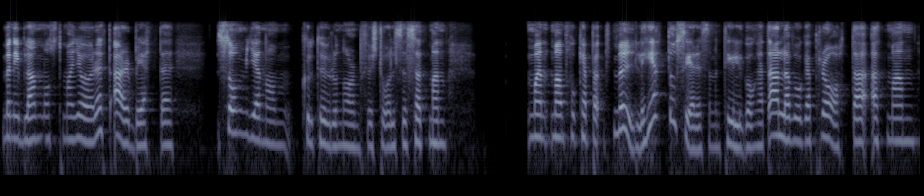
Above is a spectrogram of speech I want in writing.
Men ibland måste man göra ett arbete som genom kultur och normförståelse så att man, man, man får möjlighet att se det som en tillgång, att alla vågar prata, att man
